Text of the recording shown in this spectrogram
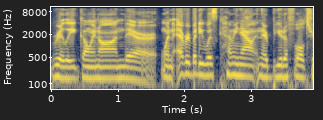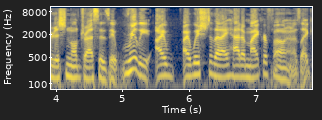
really going on there when everybody was coming out in their beautiful traditional dresses. It really, I, I wished that I had a microphone and I was like,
